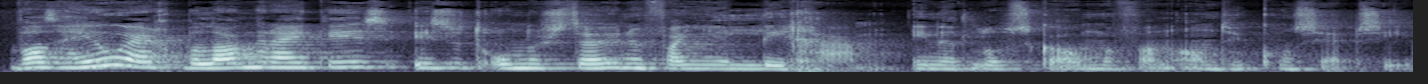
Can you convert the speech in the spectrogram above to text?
Wat heel erg belangrijk is, is het ondersteunen van je lichaam in het loskomen van anticonceptie.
